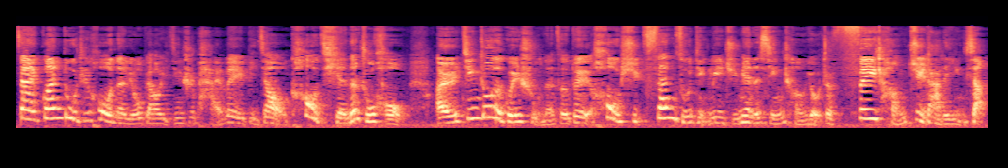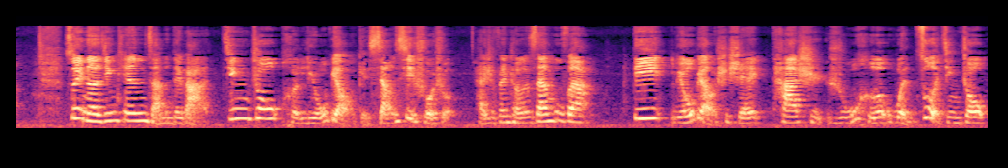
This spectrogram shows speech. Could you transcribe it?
在官渡之后呢，刘表已经是排位比较靠前的诸侯，而荆州的归属呢，则对后续三足鼎立局面的形成有着非常巨大的影响。所以呢，今天咱们得把荆州和刘表给详细说说，还是分成三部分啊。第一，刘表是谁？他是如何稳坐荆州？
